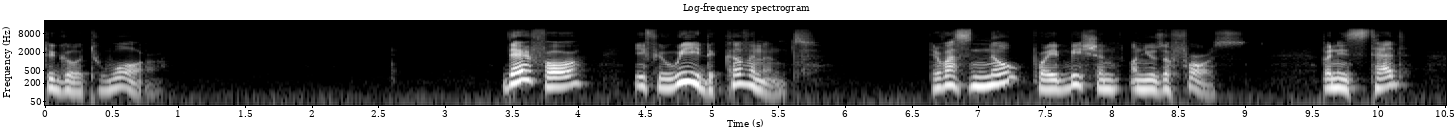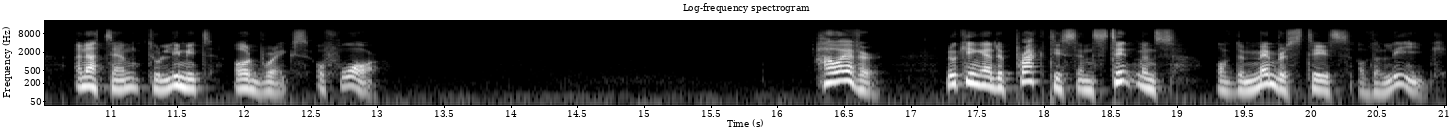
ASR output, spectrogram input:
to go to war. Therefore, if you read the covenant, there was no prohibition on use of force, but instead an attempt to limit outbreaks of war. However, looking at the practice and statements of the member states of the League,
